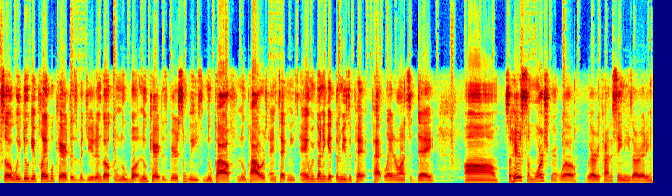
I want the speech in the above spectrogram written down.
So we do get playable characters, Vegeta and Goku, new new characters, Beerus and Whis, new power, new powers and techniques, and we're gonna get the music pack, pack later on today. Um, so here's some more screen. Well, we already kind of seen these already.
